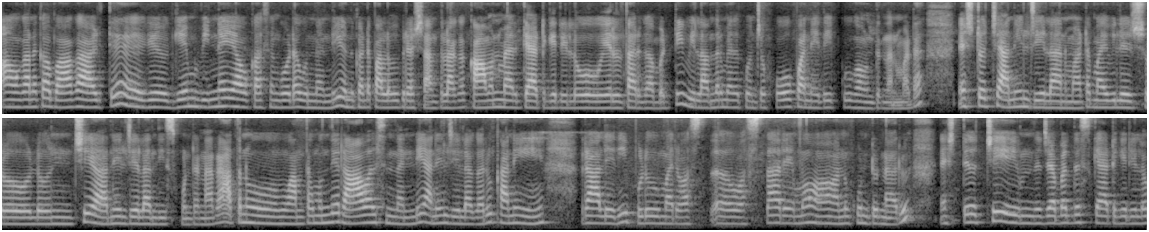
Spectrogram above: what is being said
ఆమె కనుక బాగా ఆడితే గే- గేమ్ విన్ అయ్యే అవకాశం కూడా ఉందండి. ఎందుకంటే పల్లవి ప్రశాంత్ లాగా కామన్ మ్యాన్ కేటగిరీలో వెళ్తారు కాబట్టి వీళ్ళందరి మీద కొంచెం హోప్ అనేది ఎక్కువగా ఉంటుందన్నమాట. నెక్స్ట్ వచ్చి అనిల్ జీలా అనమాట మై విలేజ్ నుంచి అనిల్ జీలాని తీసుకుంటున్నారు. అతను అంతకుముందే రావాల్సిందండి అనిల్ జీలా గారు. కానీ రాలేదు. ఇప్పుడు మరి వస్త వస్తారేమో అనుకుంటున్నారు. నెక్స్ట్ వచ్చి జబర్దస్త్ కేటగిరీలో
